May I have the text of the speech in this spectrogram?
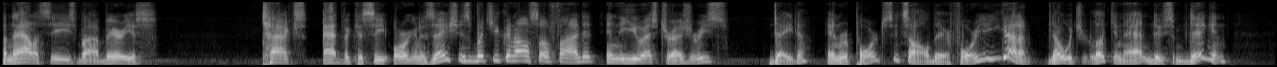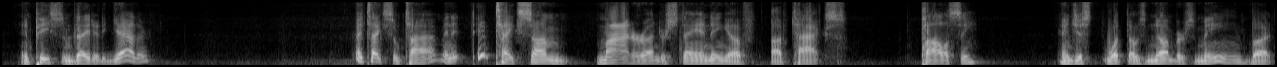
analyses by various tax advocacy organizations, but you can also find it in the U.S. Treasury's data and reports. It's all there for you. You got to know what you're looking at and do some digging and piece some data together. It takes some time and it, it takes some minor understanding of, of tax policy and just what those numbers mean. But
